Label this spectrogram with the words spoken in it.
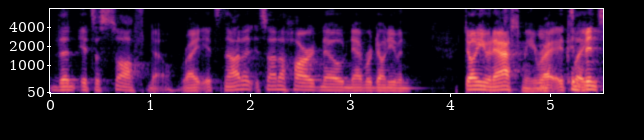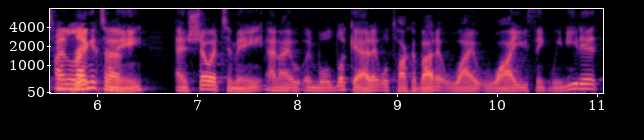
then it's a soft no right it's not a, it's not a hard no never don't even don't even ask me right it's convince like me. Bring like it to that. me and show it to me, and I and we'll look at it. We'll talk about it. Why why you think we need it?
